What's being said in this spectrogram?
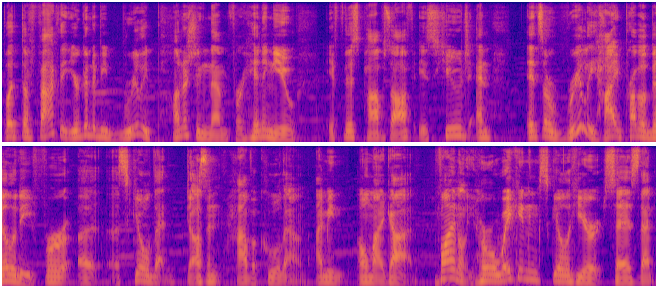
but the fact that you're going to be really punishing them for hitting you if this pops off is huge and it's a really high probability for a, a, skill that doesn't have a cooldown. I mean oh my god. Finally her awakening skill here says that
